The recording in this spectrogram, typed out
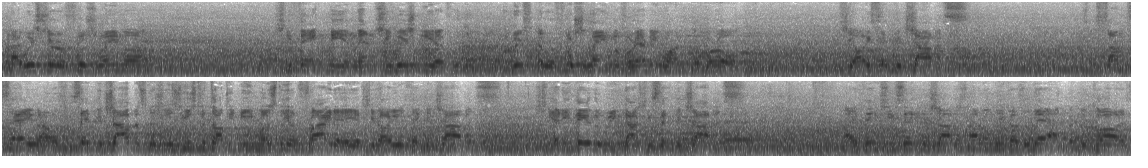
When I wished her a Fush Lema, she thanked me and then she wished me a, wished a Fush Lema for everyone in the world. She always said good Shabbos. So some say, well, she said good Shabbos because she was used to talking to me mostly on Friday and she'd always say good Shabbos. She, any day of the week now she said good Shabbos. I think she said good Shabbos not only because of that, but because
